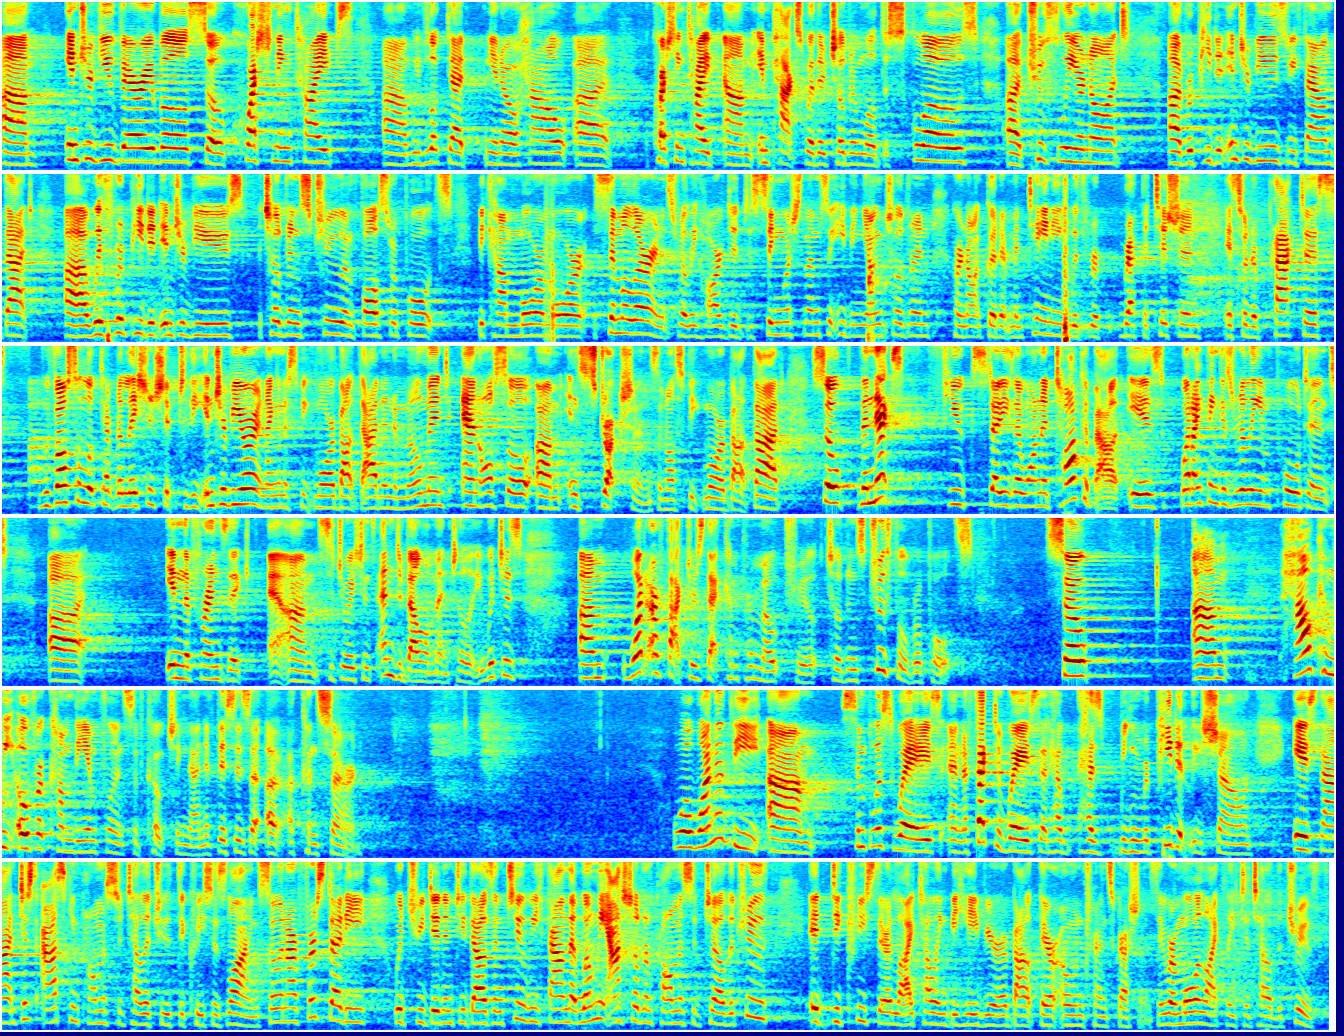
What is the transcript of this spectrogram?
Um, interview variables, so questioning types, uh, we've looked at, you know, how uh, questioning type um, impacts whether children will disclose uh, truthfully or not. Uh, repeated interviews, we found that uh, with repeated interviews, children's true and false reports become more and more similar and it's really hard to distinguish them. So even young children who are not good at maintaining with re repetition, it's sort of practice. We've also looked at relationship to the interviewer, and I'm going to speak more about that in a moment, and also um, instructions, and I'll speak more about that. So the next few studies I want to talk about is what I think is really important uh, in the forensic um, situations and developmentally, which is um, what are factors that can promote children's truthful reports? So um, how can we overcome the influence of coaching then, if this is a, a concern? Well, one of the um, simplest ways and effective ways that have, has been repeatedly shown is that just asking promise to tell the truth decreases lying. So in our first study, which we did in 2002, we found that when we asked children promise to tell the truth, it decreased their lie-telling behavior about their own transgressions. They were more likely to tell the truth.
